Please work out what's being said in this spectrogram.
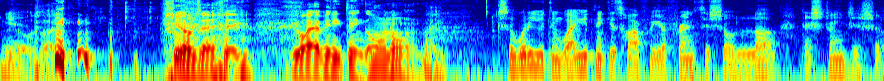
Yeah. So it's like, you know what I'm saying? Like, you don't have anything going on. Like, So what do you think? Why do you think it's hard for your friends to show the love that strangers show?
